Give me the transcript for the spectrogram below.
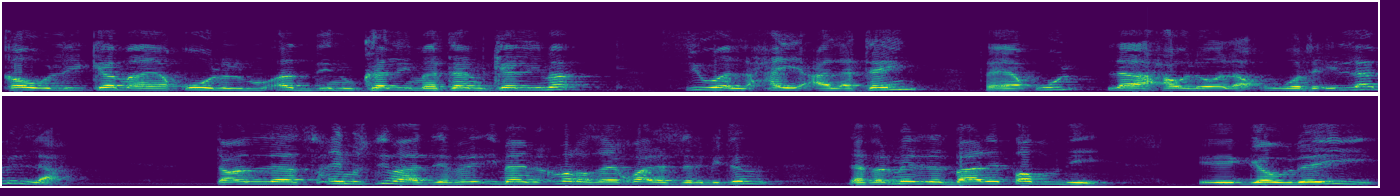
قول كما يقول المؤذن كلمة كلمة سوى الحي علتين فيقول لا حول ولا قوة إلا بالله. طبعا صحيح مسلم هذا إمام عمر رضي الله عنه لفرمي الباري فضلي قولي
